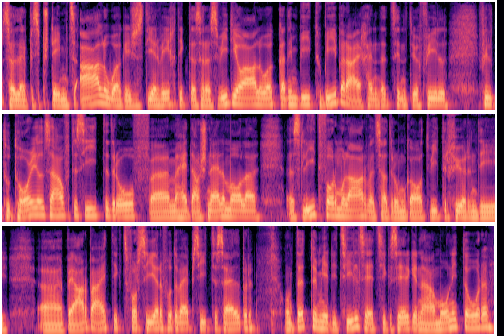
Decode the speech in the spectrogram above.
soll er etwas Bestimmtes anschauen? Ist es dir wichtig, dass er ein Video anschaut? Gerade im B2B-Bereich sind natürlich viele viel Tutorials auf der Seite drauf. Äh, man hat auch schnell mal ein Lead-Formular, weil es auch darum geht, weiterführende äh, Bearbeitung zu forcieren von der Webseite selber. Und dort tun wir die Zielsetzungen sehr genau monitoren,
